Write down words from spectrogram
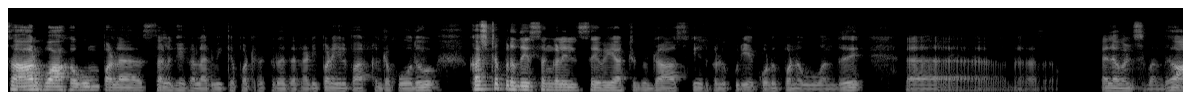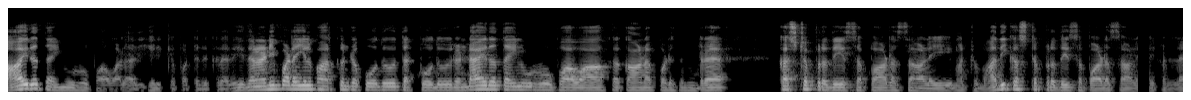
சார்பாகவும் பல சலுகைகள் அறிவிக்கப்பட்டிருக்கிறது. இதன் அடிப்படையில் பார்க்கின்ற போது கஷ்ட பிரதேசங்களில் சேவையாற்றுகின்ற ஆசிரியர்களுக்குரிய கொடுப்பனவு வந்து அலவன்ஸ் வந்து ஆயிரத்தி ஐநூறு ரூபாவால் அதிகரிக்கப்பட்டிருக்கிறது. இதன் அடிப்படையில் பார்க்கின்ற போது தற்போது இரண்டாயிரத்தி ஐநூறு ரூபாவாக காணப்படுகின்ற கஷ்டப்பிரதேச பாடசாலை மற்றும் அதிகஷ்ட பிரதேச பாடசாலைகள்ல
